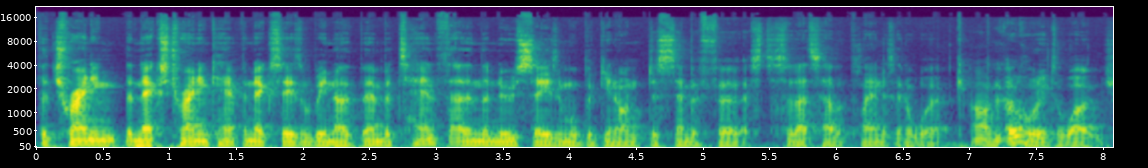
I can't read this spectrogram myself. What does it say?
The training, the next training camp for next season will be November 10th, and then the new season will begin on December 1st. So that's how the plan is going to work, Oh, cool. according to Woj.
